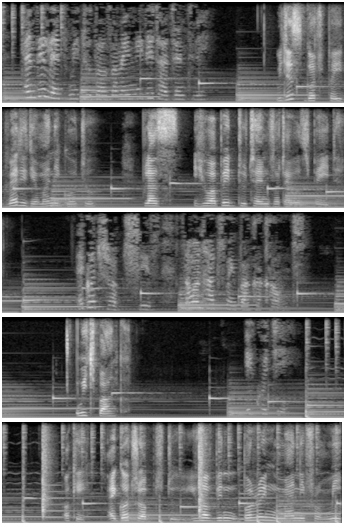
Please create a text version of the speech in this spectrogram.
Can they lend me 2000? I need it urgently. we just got paid. Where did your money go to? Plus, you were paid two times what I was paid. I got robbed, sis. Someone hacked my bank account. Which bank? Equity. Okay, I got robbed too. You have been borrowing money from me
